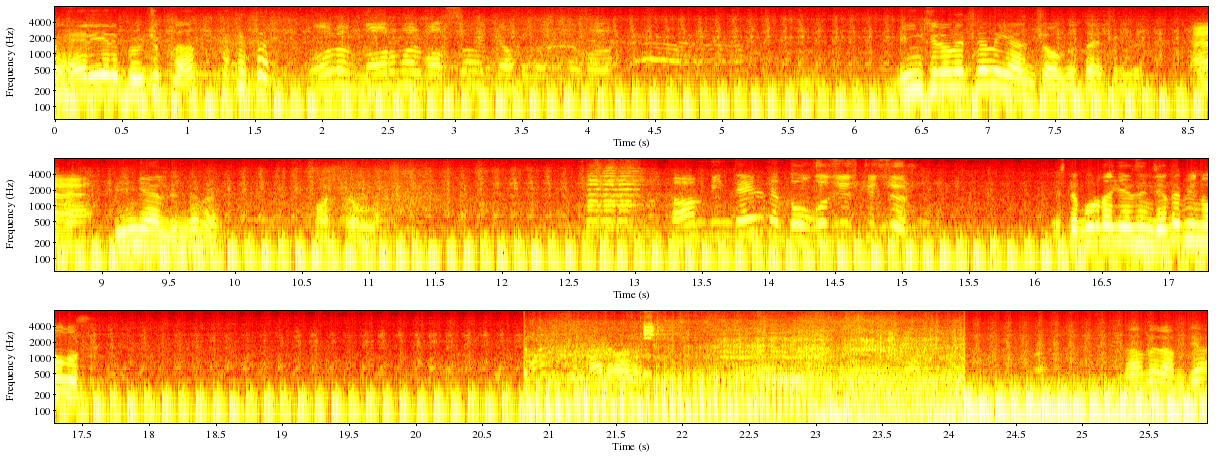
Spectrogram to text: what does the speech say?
Her yeri böcük lan. Oğlum normal baksana camlarına falan. Bin kilometre mi gelmiş oldun sen şimdi? He. Bin geldin değil mi? Maşallah. Tam bin değil de 900 küsür. İşte burada gezince de bin olur. Hadi hadi. Ne haber amca?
